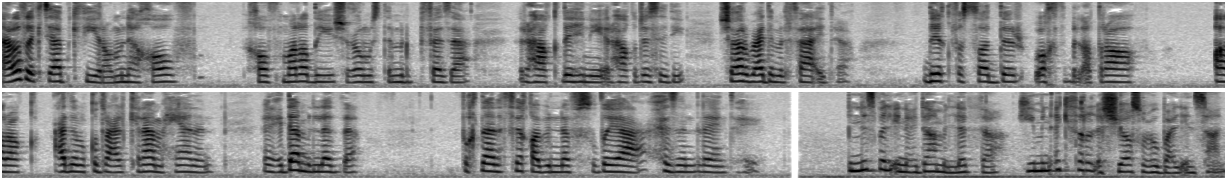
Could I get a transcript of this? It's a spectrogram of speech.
أعراض الاكتئاب كثيرة ومنها خوف خوف مرضي شعور مستمر بفزع إرهاق ذهني إرهاق جسدي شعور بعدم الفائدة ضيق في الصدر وأخذ بالأطراف أرق عدم القدرة على الكلام أحيانا انعدام اللذة فقدان الثقة بالنفس وضياع حزن لا ينتهي. بالنسبة لإنعدام اللذة هي من أكثر الأشياء صعوبة على الإنسان.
